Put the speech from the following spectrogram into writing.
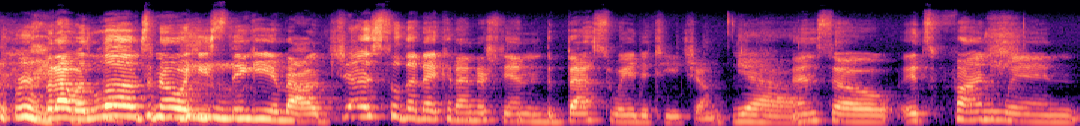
Right. But I would love to know what he's thinking about, just so that I could understand the best way to teach him. Yeah. And so it's fun when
